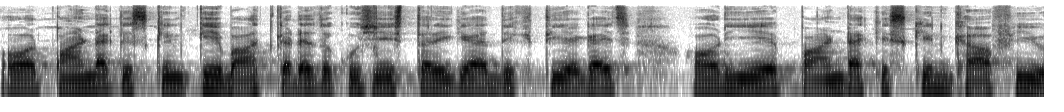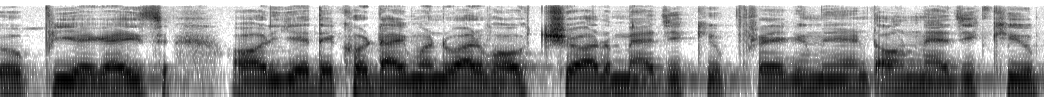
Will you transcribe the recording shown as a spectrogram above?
और पांडा की स्किन की बात करें तो कुछ इस तरीके का दिखती है गाइज़ और ये पांडा की स्किन काफ़ी ओपी है गाइज़ और ये देखो diamond war voucher magic cube fragment और मैजिक क्यूब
